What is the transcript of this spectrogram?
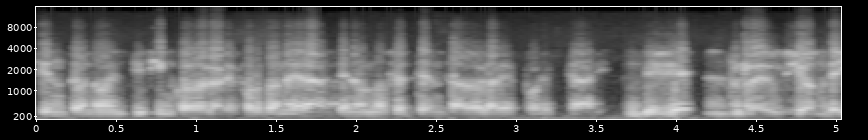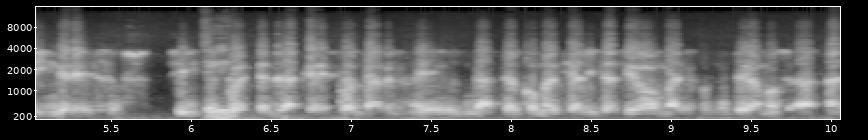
195 dólares por tonelada, tenés unos 70 dólares por hectárea de reducción de ingresos. ¿sí? Después tendrás que descontar eh, gasto de comercialización, varias cosas, digamos, a, a,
